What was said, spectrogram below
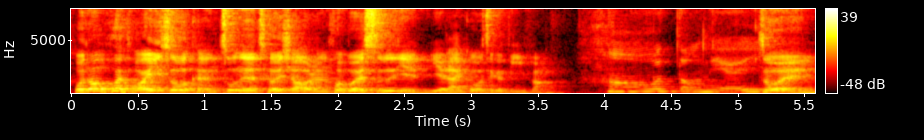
我都会怀疑说，可能做那些特效的人会不会是不是也也来过这个地方？哦，我懂你的意思。对，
